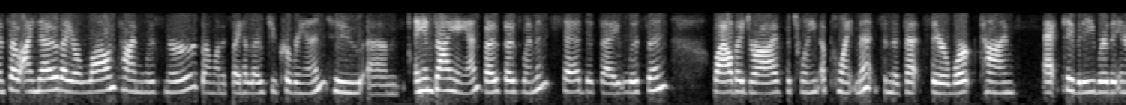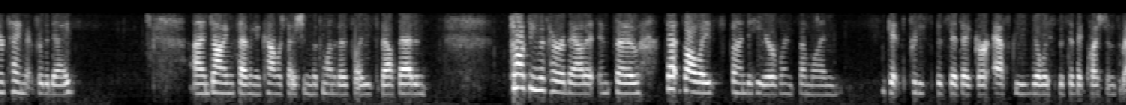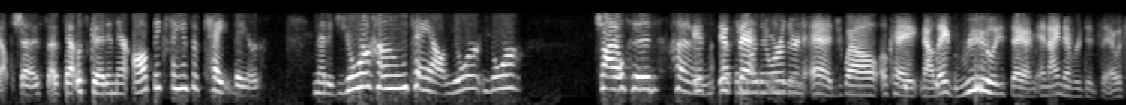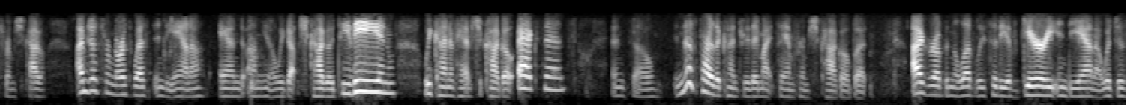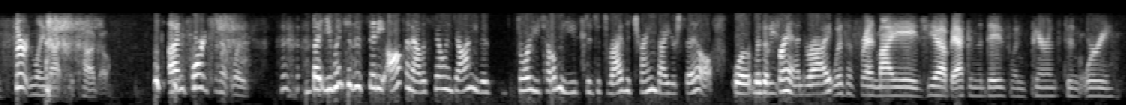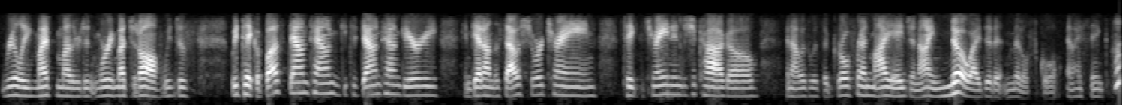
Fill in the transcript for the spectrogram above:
And so I know they are longtime listeners. I want to say hello to Corinne, who um, and Diane. Both those women said that they listen while they drive between appointments, and that that's their work time activity. We're the entertainment for the day. Uh, Johnny was having a conversation with one of those ladies about that and talking with her about it. And so that's always fun to hear when someone gets pretty specific or asks you really specific questions about the show. So that was good. And they're all big fans of Kate there. And that is your hometown, your your childhood home. It's it's that northern, northern edge. Well, okay, now they really say I'm, and I never did say I was from Chicago. I'm just from Northwest Indiana, and um, you know we got Chicago TV, and we kind of have Chicago accents, and so in this part of the country they might say I'm from Chicago, but I grew up in the lovely city of Gary, Indiana, which is certainly not Chicago, unfortunately. But you went to the city often. I was telling Johnny the story you told me. You used to just ride the train by yourself or with a We- friend, right? with a friend my age yeah back in the days when parents didn't worry really my mother didn't worry much at all we just we'd take a bus downtown get to downtown gary and get on the south shore train take the train into chicago and i was with a girlfriend my age and i know i did it in middle school and i think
